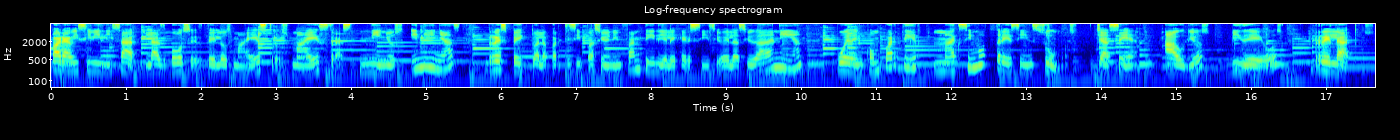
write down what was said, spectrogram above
Para visibilizar las voces de los maestros, maestras, niños y niñas respecto a la participación infantil y el ejercicio de la ciudadanía, pueden compartir máximo tres insumos, ya sean audios, videos, relatos,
